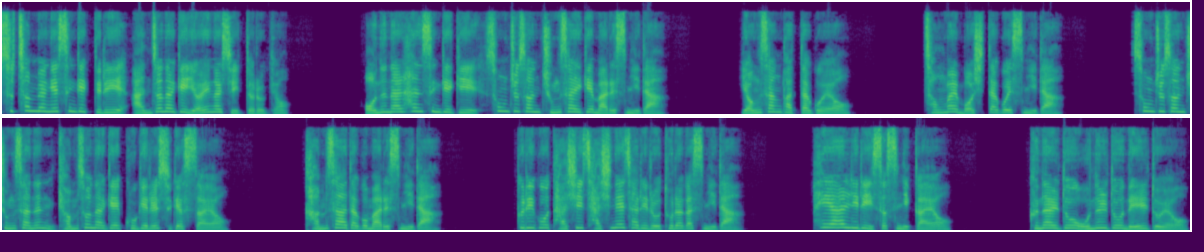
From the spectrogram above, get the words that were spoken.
수천 명의 승객들이 안전하게 여행할 수 있도록요. 어느 날 한 승객이 송주선 중사에게 말했습니다. 영상 봤다고요. 정말 멋있다고 했습니다. 송주선 중사는 겸손하게 고개를 숙였어요. 감사하다고 말했습니다. 그리고 다시 자신의 자리로 돌아갔습니다. 해야 할 일이 있었으니까요. 그날도 오늘도 내일도요.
